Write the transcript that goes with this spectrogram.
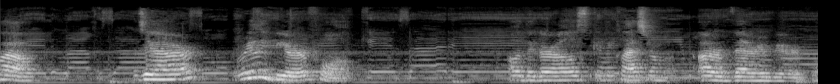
Wow, they are really beautiful. All the girls in the classroom are very beautiful.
